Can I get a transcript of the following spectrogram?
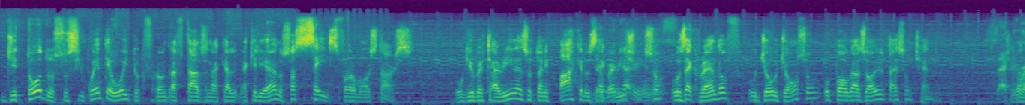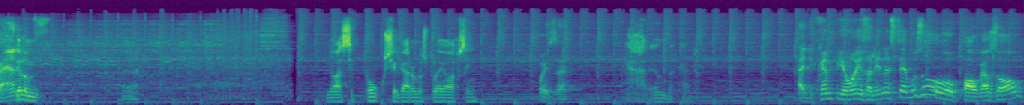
De todos os 58 que foram draftados naquele, naquele ano, só seis foram All-Stars. O Gilbert Arenas, o Tony Parker, o Zach Richardson, o Zach Randolph, o Joe Johnson, o Paul Gasol e o Tyson Chandler. Zach Randolph. Pelo... É. Nossa, poucos chegaram nos playoffs, hein? Pois é. Caramba, cara. É, de campeões ali nós temos o Paul Gasol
